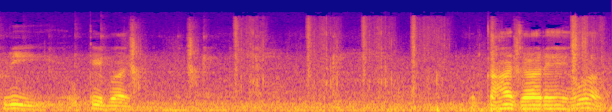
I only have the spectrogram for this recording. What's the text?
free okay bye कहाँ जा रहे हो आप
